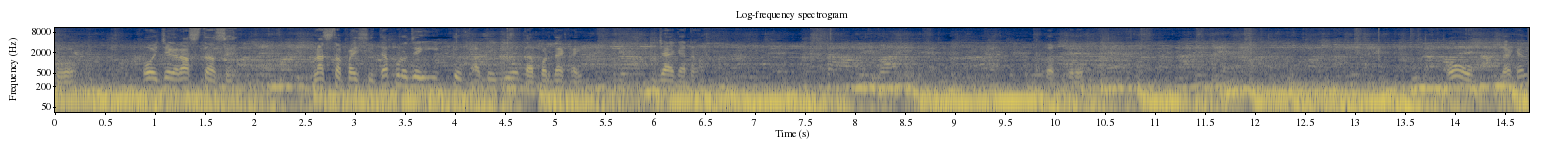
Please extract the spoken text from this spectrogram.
তারপর ওই যে রাস্তা আছে। রাস্তা পাইছি, তারপরে যে একটু ফাঁকে গিয়ে তারপর দেখাই জায়গাটা। তারপরে। ও, দেখেন।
